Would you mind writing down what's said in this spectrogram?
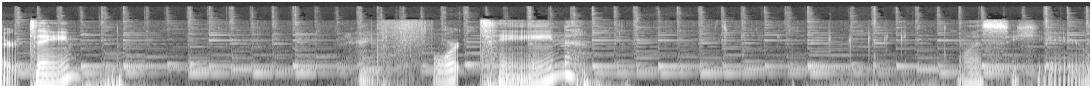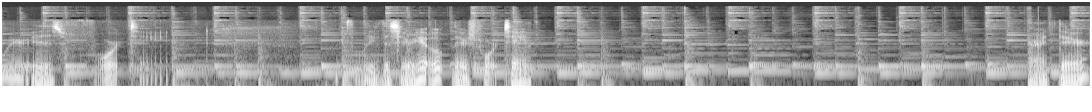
Thirteen. Fourteen. Let's see here. Where is 14? Leave this area. Oh, there's 14. Right there.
